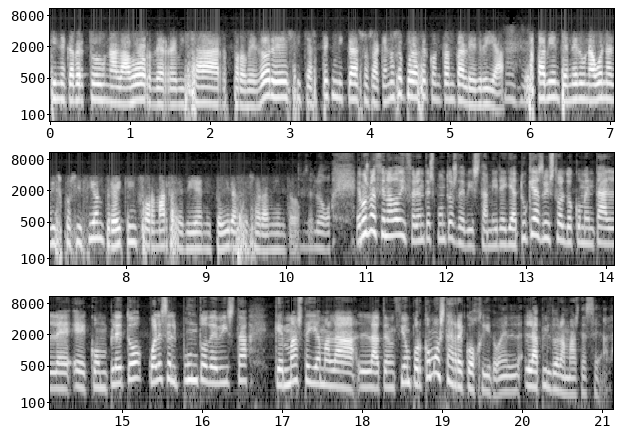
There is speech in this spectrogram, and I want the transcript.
tiene que haber toda una labor de revisar proveedores, fichas técnicas, o sea que no se puede hacer con tanta alegría. Está bien tener una buena disposición, pero hay que informarse bien y pedir asesoramiento. Desde luego. Hemos mencionado diferentes puntos de vista. Mireya, tú que has visto el documental eh, eh, completo, ¿cuál es el punto de vista que más te llama la, atención por cómo está recogido en la píldora más deseada?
